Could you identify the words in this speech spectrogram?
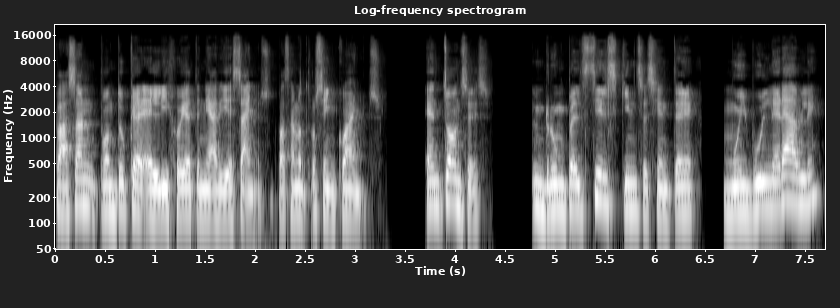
Pasan, pon tú que el hijo ya tenía 10 años, pasan otros 5 años. Entonces, Rumpelstiltskin se siente muy vulnerable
